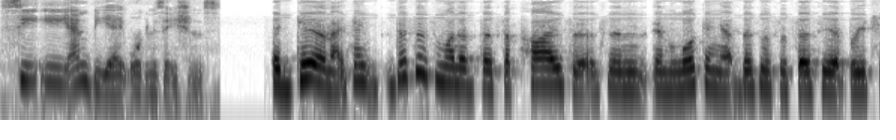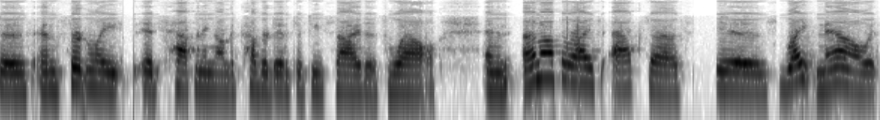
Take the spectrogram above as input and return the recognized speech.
CE and BA organizations? Again, I think this is one of the surprises in, in looking at business associate breaches, and certainly it's happening on the covered entity side as well. And unauthorized access is right now, it's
